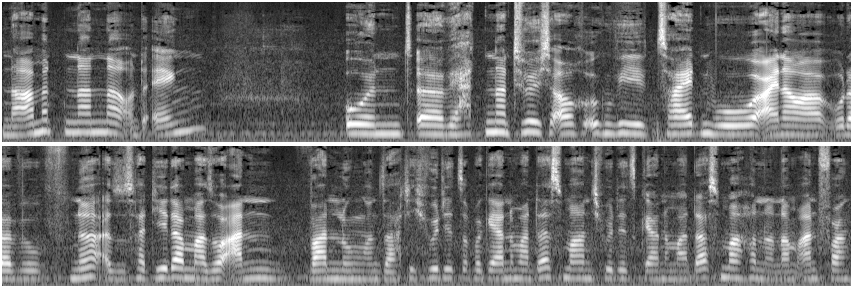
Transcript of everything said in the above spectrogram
nah miteinander und eng. Und äh, wir hatten natürlich auch irgendwie Zeiten, wo einer oder wo, ne, also es hat jeder mal so Anwandlungen und sagt, ich würde jetzt aber gerne mal das machen, ich würde jetzt gerne mal das machen. Und am Anfang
